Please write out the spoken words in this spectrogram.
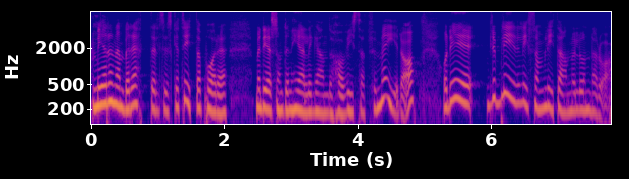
mer än en berättelse, vi ska titta på det med det som den helige Ande har visat för mig idag. Och det, det blir liksom lite annorlunda då,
